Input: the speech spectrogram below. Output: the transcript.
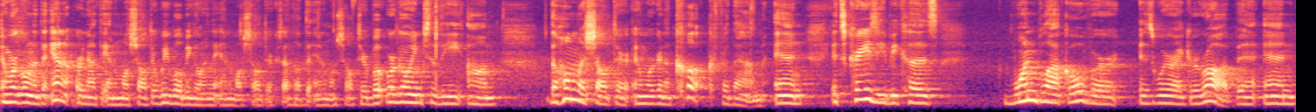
and we're going to the or not the animal shelter. We will be going to the animal shelter because I love the animal shelter. But we're going to the um, the homeless shelter and we're going to cook for them. And it's crazy because one block over is where I grew up. And, and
